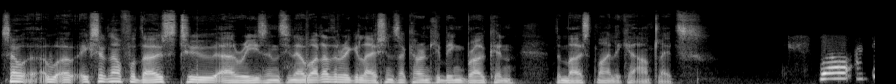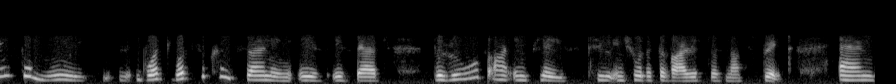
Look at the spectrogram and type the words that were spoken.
So, uh, except now for those two uh, reasons, you know, what other regulations are currently being broken the most by liquor outlets? Well, I think for me, what what's concerning is is that the rules are in place to ensure that the virus does not spread. And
